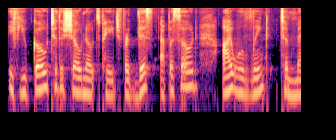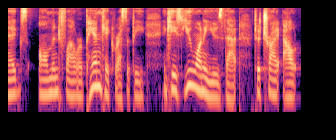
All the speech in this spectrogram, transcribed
If you go to the show notes page for this episode, I will link to Meg's almond flour pancake recipe in case you want to use that to try out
